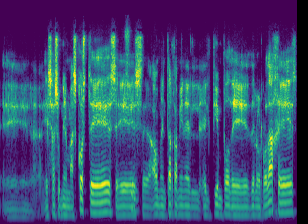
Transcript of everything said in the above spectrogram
es asumir más costes, es aumentar también el, tiempo de, los rodajes,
